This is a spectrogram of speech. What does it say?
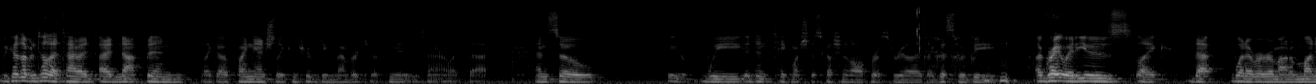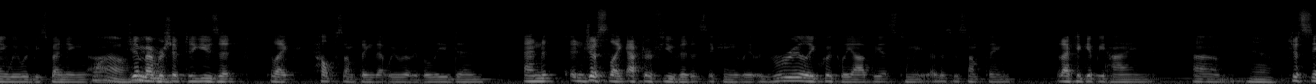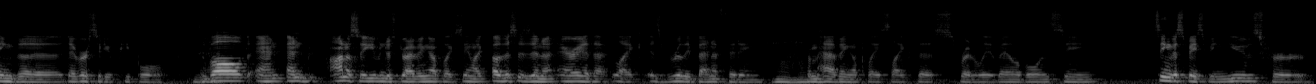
because up until that time, I'd, I'd not been like a financially contributing member to a community center like that, and so you know we it didn't take much discussion at all for us to realize like this would be a great way to use like that whatever amount of money we would be spending on Wow, gym yeah. membership to use it to like help something that we really believed in and and just like after a few visits to Kingsley it was really quickly obvious to me that this is something that I could get behind um, yeah. just seeing the diversity of people Yeah. involved and and honestly even just driving up like seeing like oh this is in an area that like is really benefiting Mhm. from having a place like this readily available and seeing seeing the space being used for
